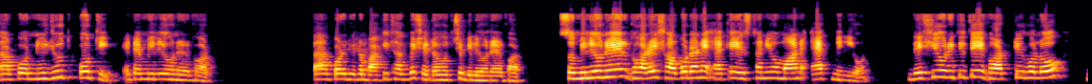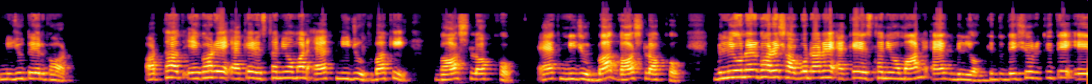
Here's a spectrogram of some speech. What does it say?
তারপর নিযুত কোটি, এটা মিলিয়নের ঘর। তারপরে যেটা বাকি থাকবে, সেটা হচ্ছে বিলিয়নের ঘর। সো মিলিয়নের ঘরের সর্বডানে একের স্থানীয় মান এক মিলিয়ন। দেশীয় রীতিতে ঘরটি হলো নিযুতের ঘর। অর্থাৎ এ ঘরে একের স্থানীয় মান এক নিযুত বা কি দশ লক্ষ। এক নিযুত বা দশ লক্ষ। বিলিয়নের ঘরে সর্বডানে একের স্থানীয় মান এক বিলিয়ন, কিন্তু দেশীয় রীতিতে এই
